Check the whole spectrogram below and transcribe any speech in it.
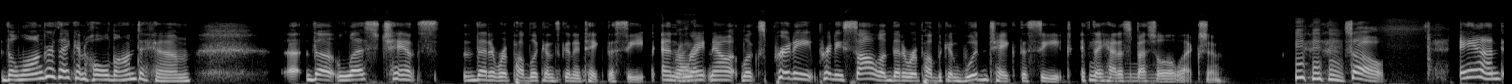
the longer they can hold on to him, uh, the less chance that a Republican's going to take the seat. And right. right. now it looks pretty pretty solid that a Republican would take the seat if they had a special mm. election. so, and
